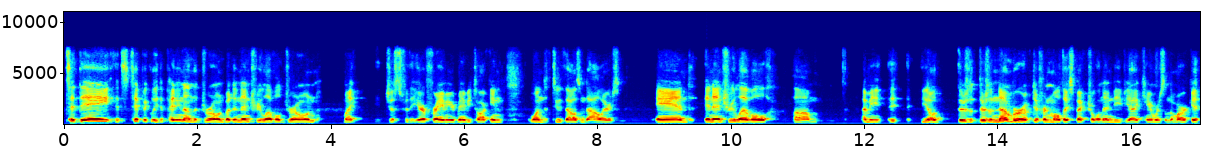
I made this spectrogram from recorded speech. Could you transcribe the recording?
today, it's typically depending on the drone, but an entry level drone might just for the airframe, you're maybe talking one to two thousand dollars, and an entry level. Um, I mean, it, you know, there's a, there's a number of different multispectral and NDVI cameras on the market,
